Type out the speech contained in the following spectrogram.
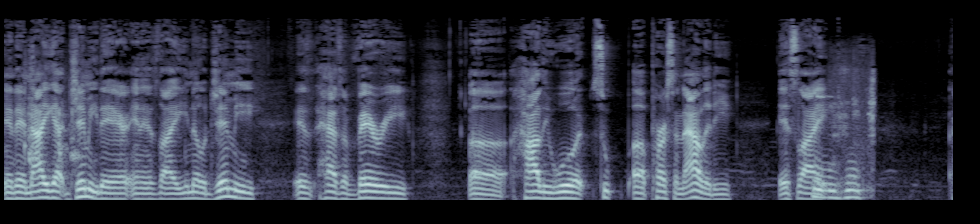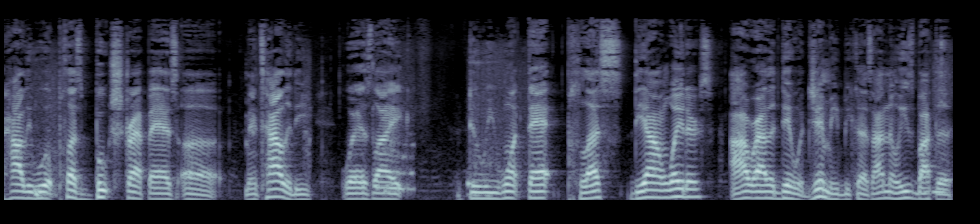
And then now you got Jimmy there and it's like, you know, Jimmy is has a very uh Hollywood uh, personality. It's like Hollywood plus bootstrap as uh mentality where it's like do we want that plus Dion Waiters? I'd rather deal with Jimmy because I know he's about to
